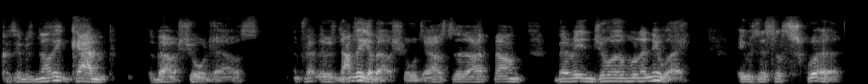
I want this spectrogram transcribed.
because there was nothing camp about Shorthouse. In fact, there was nothing about Shorthouse that I found very enjoyable anyway. It was just a squirt.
